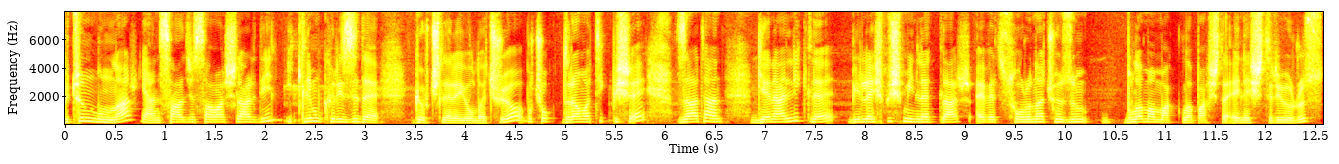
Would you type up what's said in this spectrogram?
Bütün bunlar yani sadece savaşlar değil, iklim krizi de göçlere yol açıyor. Bu çok dramatik bir şey. Zaten genellikle Birleşmiş Milletler evet soruna çözüm bulamamakla başta eleştiriyoruz.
